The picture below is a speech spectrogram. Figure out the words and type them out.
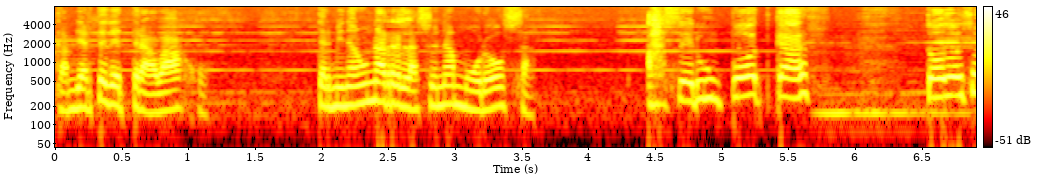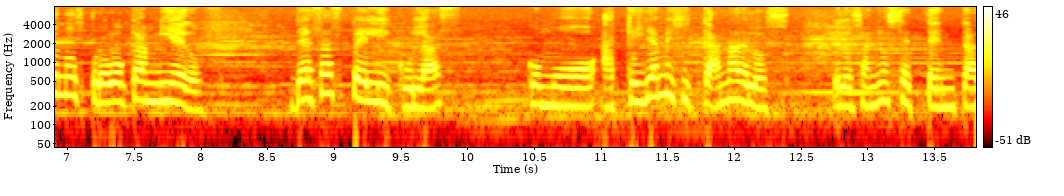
cambiarte de trabajo, terminar una relación amorosa, hacer un podcast. Todo eso nos provoca miedos. De esas películas, como aquella mexicana de los, de los años 70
